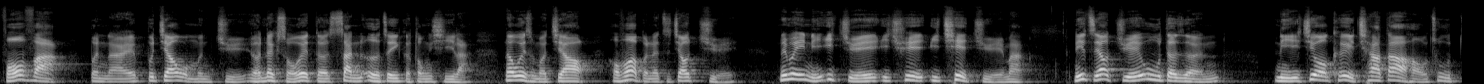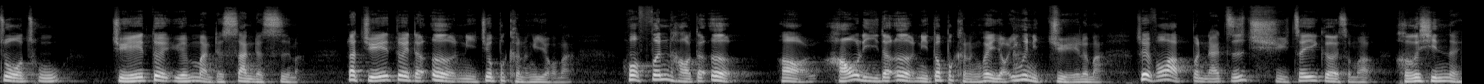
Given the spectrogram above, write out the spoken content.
佛法本来不教我们觉，呃，那所谓的善恶这一个东西啦，那为什么教？佛法本来只教觉，因为你一觉一切一切觉嘛，你只要觉悟的人。你就可以恰到好处做出绝对圆满的善的事嘛？那绝对的恶你就不可能有嘛？或分毫的恶，哦，毫厘的恶你都不可能会有，因为你绝了嘛。所以佛法本来只取这一个什么核心呢？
